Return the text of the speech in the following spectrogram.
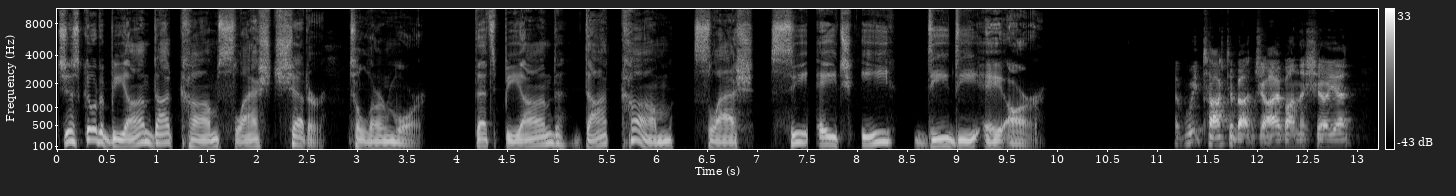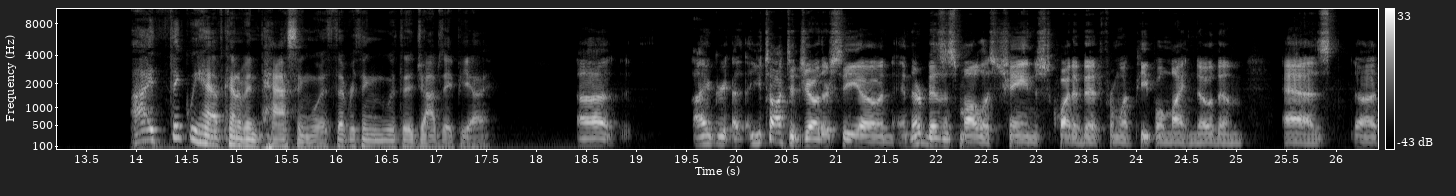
Just go to beyond.com slash cheddar to learn more. That's beyond.com slash C H E D D A R. Have we talked about Jibe on the show yet? I think we have kind of in passing with everything with the Jobs API. Uh, I agree. Uh, you talked to Joe, their CEO, and, and their business model has changed quite a bit from what people might know them as. Uh,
